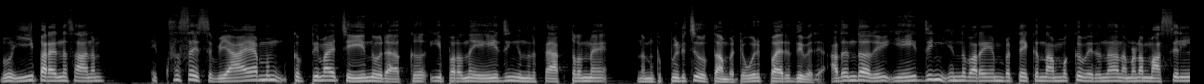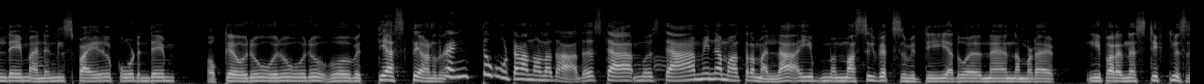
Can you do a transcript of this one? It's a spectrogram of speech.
അപ്പോൾ ഈ പറയുന്ന സാധനം എക്സസൈസ് വ്യായാമം കൃത്യമായി ചെയ്യുന്ന ഒരാൾക്ക് ഈ പറയുന്ന ഏജിങ് എന്നൊരു ഫാക്ടറിനെ നമുക്ക് പിടിച്ചു നിർത്താൻ പറ്റും ഒരു പരിധി വരെ. അതെന്താ ഏജിങ് എന്ന് പറയുമ്പോഴത്തേക്ക് നമുക്ക് വരുന്ന നമ്മുടെ മസിലിന്റെയും അല്ലെങ്കിൽ സ്പൈനൽ കോഡിന്റെയും ഒക്കെ ഒരു ഒരു ഒരു വ്യത്യാസത്തെയാണ്. സ്ട്രെങ്ത് കൂട്ടണം എന്നുള്ളത് അത് സ്റ്റാ സ്റ്റാമിന മാത്രമല്ല ഈ മസിൽ ഫ്ലെക്സിബിലിറ്റി അതുപോലെ തന്നെ നമ്മുടെ ഈ പറയുന്ന സ്റ്റിഫ്നെസ്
